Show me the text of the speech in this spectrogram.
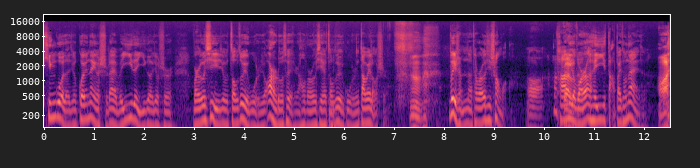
听过的，就关于那个时代唯一的一个就是玩游戏就遭罪的故事，就二十多岁然后玩游戏还遭罪的故事，就大卫老师。嗯，为什么呢？他玩游戏上网，哦，他那个玩暗黑一打 Battle.net，哇，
